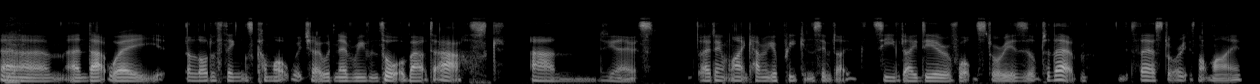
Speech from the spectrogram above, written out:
Yeah. um, and that way a lot of things come up which i would never even thought about to ask. And you know it's i don't like having a preconceived conceived idea of what the story is it's up to them. It's their story it's not mine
